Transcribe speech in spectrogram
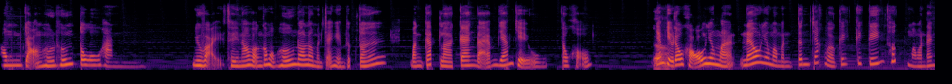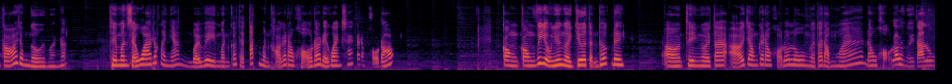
không chọn hướng hướng tu hành như vậy thì nó vẫn có một hướng đó là mình trải nghiệm thực tế bằng cách là can đảm dám chịu đau khổ. Dám dạ. chịu đau khổ nhưng mà nếu như mà mình tin chắc vào cái cái kiến thức mà mình đang có trong người mình á thì mình sẽ qua rất là nhanh. Bởi vì mình có thể tách mình khỏi cái đau khổ đó để quan sát cái đau khổ đó. Còn còn ví dụ như người chưa tỉnh thức đi ờ, thì người ta ở trong cái đau khổ đó luôn người ta đồng hóa đau khổ đó là người ta luôn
